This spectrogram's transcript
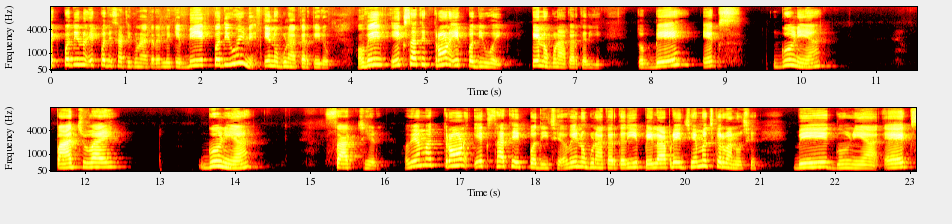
એક પદીનો એક પદી સાથે ગુણાકાર એટલે કે બે એકપદી હોય ને તેનો ગુણાકાર કર્યો. હવે એક સાથે ત્રણ એક પદી હોય તેનો ગુણાકાર કરીએ. તો બે એક્સ ગુણ્યા પાંચ વાય ગુણ્યા સાત ઝેડ. હવે આમાં ત્રણ એક સાથે એક પદી છે. હવે એનો ગુણાકાર કરીએ. પહેલાં આપણે જેમ જ કરવાનું છે. બે ગુણ્યા એક્સ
